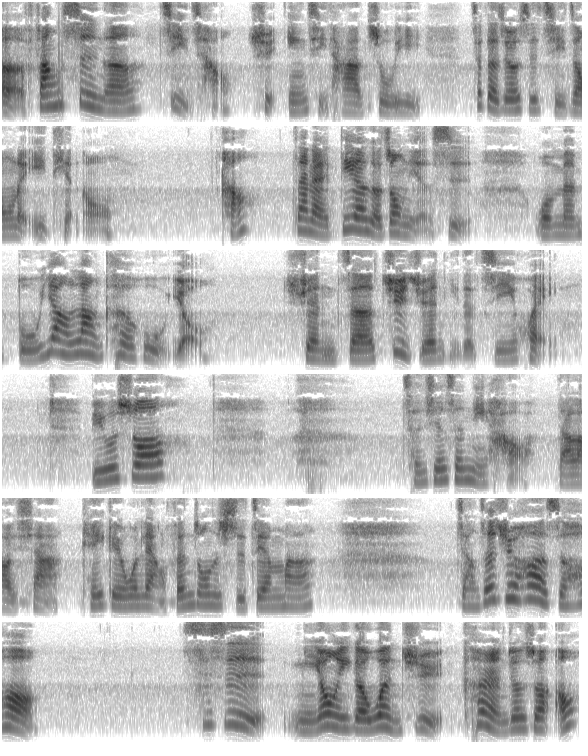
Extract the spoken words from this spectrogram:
呃，方式呢，技巧去引起他的注意，这个就是其中的一点哦。好，再来第二个重点是，我们不要让客户有选择拒绝你的机会。比如说，陈先生你好，打扰一下，可以给我两分钟的时间吗？”讲这句话的时候，是是你用一个问句，客人就说：“哦，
